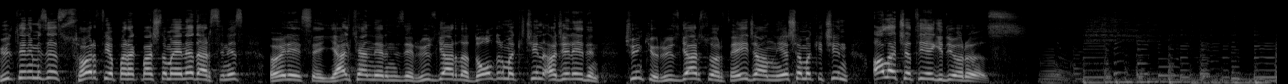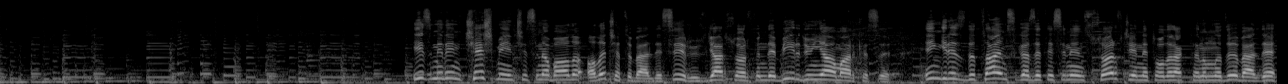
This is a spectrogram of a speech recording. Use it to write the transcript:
Bültenimize surf yaparak başlamaya ne dersiniz? Öyleyse yelkenlerinizi rüzgarla doldurmak için acele edin. Çünkü rüzgar sörfü heyecanını yaşamak için Alaçatı'ya gidiyoruz. İzmir'in Çeşme ilçesine bağlı Alaçatı beldesi rüzgar sörfünde bir dünya markası. İngiliz The Times gazetesinin sörf cenneti olarak tanımladığı belde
